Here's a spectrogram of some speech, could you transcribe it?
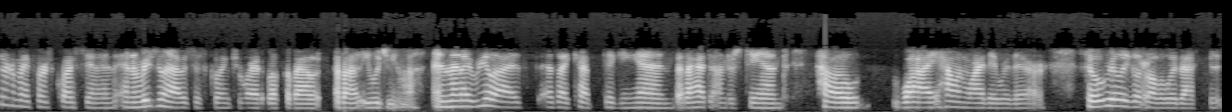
sort of my first question, and, and originally I was just going to write a book about about Iwo Jima, and then I realized as I kept digging in that I had to understand how, why, how and why they were there. So it really goes all the way back to,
